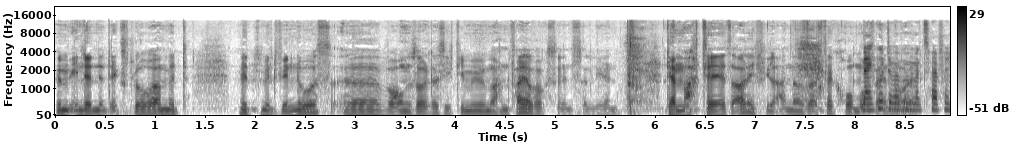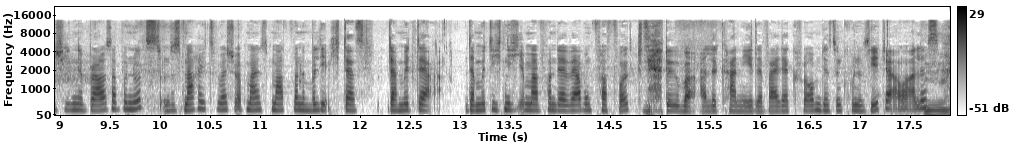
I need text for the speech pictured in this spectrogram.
mit dem Internet Explorer mit mit, mit Windows, äh, warum soll er sich die Mühe machen, Firefox zu installieren? Der macht ja jetzt auch nicht viel anderes als der Chrome. Na gut, aber wenn man zwei verschiedene Browser benutzt, und das mache ich zum Beispiel auf meinem Smartphone, dann will ich das, damit, der, damit ich nicht immer von der Werbung verfolgt werde über alle Kanäle, weil der Chrome, der synchronisiert ja auch alles. Mhm.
